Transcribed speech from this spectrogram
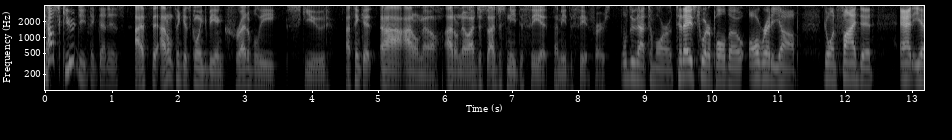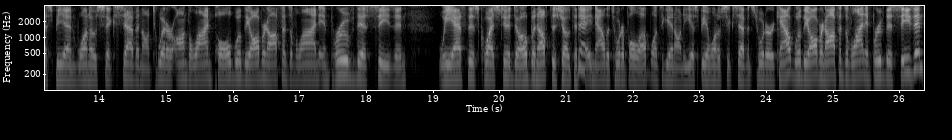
how skewed do you think that is? I th- I don't think it's going to be incredibly skewed. I think it. Uh, I don't know. I don't know. I just I just need to see it. I need to see it first. We'll do that tomorrow. Today's Twitter poll, though, already up. Go and find it at ESPN 1067 on Twitter. On the line poll Will the Auburn offensive line improve this season? We asked this question to open up the show today. Now the Twitter poll up once again on ESPN 1067's Twitter account. Will the Auburn offensive line improve this season?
